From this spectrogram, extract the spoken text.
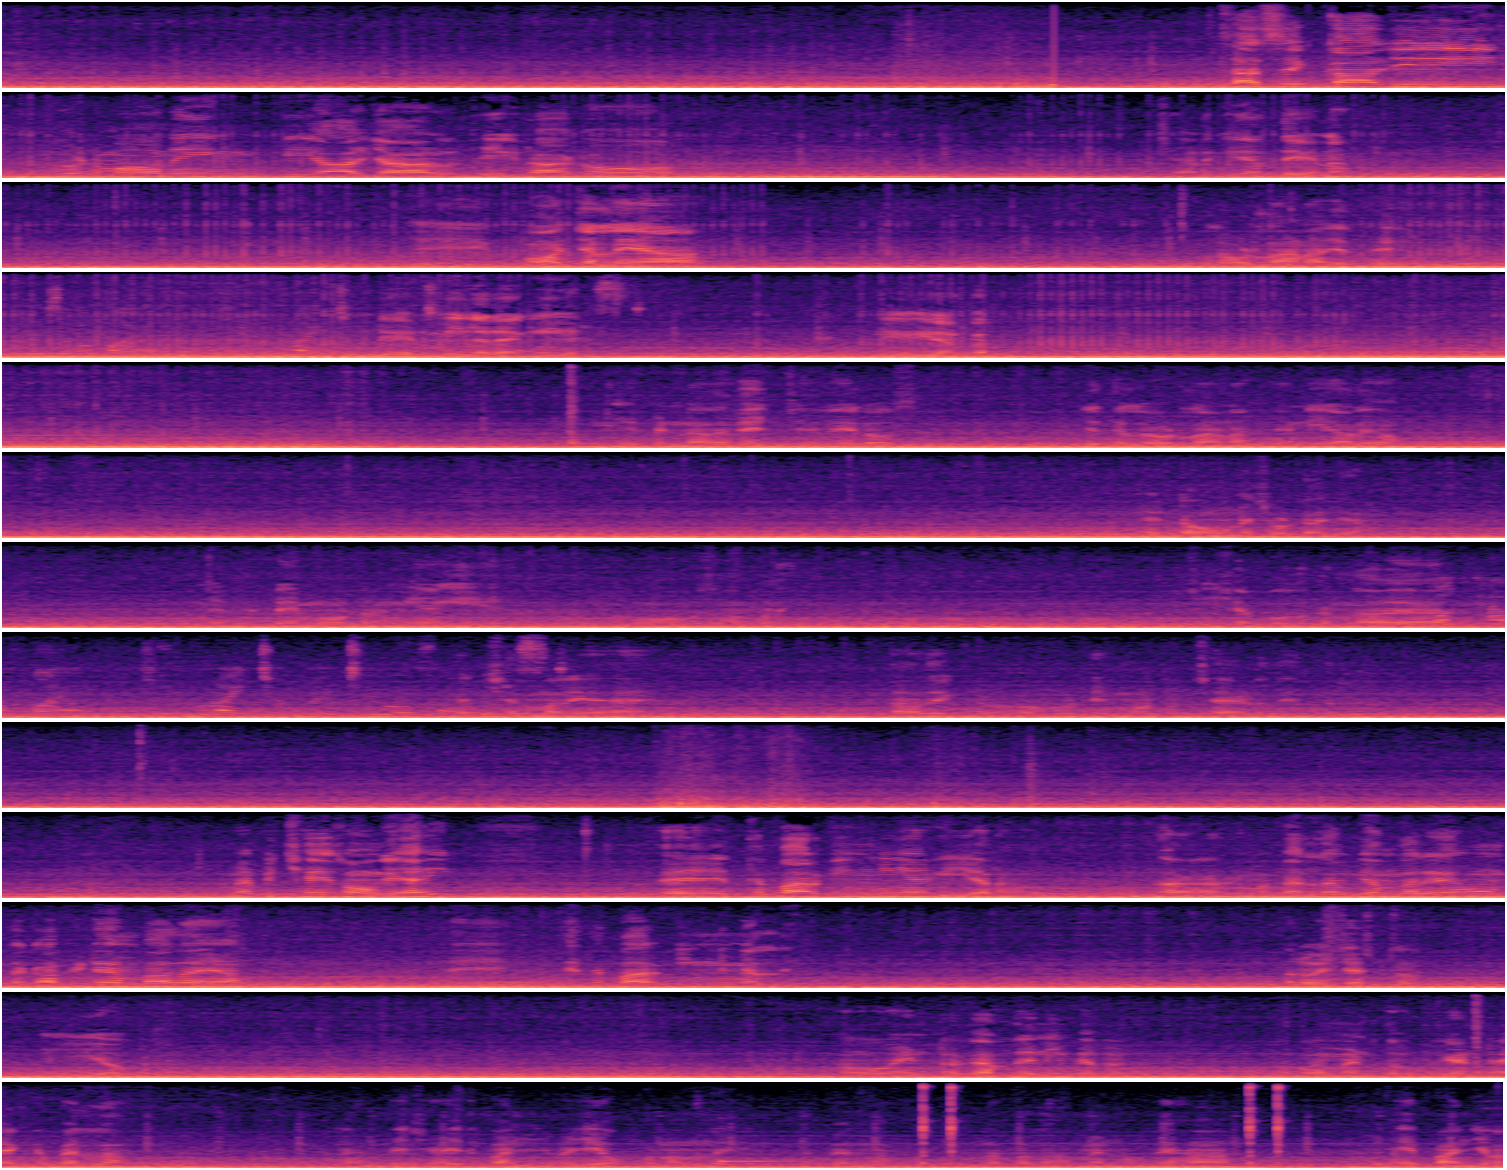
ਸਤਿ ਸ੍ਰੀ ਅਕਾਲ ਜੀ। ਗੁੱਡ ਮਾਰਨਿੰਗ ਕੀ ਹਾਲ ਚਾਲ ਠੀਕ ਠਾਕ ਹੋ? ਚੜ ਗਿਆ ਦਿਨ। ਪਹੁੰਚ ਚੱਲੇ ਆ। ਲੋਡ ਲਾਣਾ ਜਿੱਥੇ। Three ਡੇਢ ਮੀਲ ਰਹਿ ਗਈ ਹੈ East. ਨਿਊਯਾਰਕ ਇਹ ਪਿੰਡਾਂ ਦੇ ਵਿੱਚ ਲੈ ਲੋ ਜਿੱਥੇ ਲੋਡ ਲਾਣਾ ਇੰਡੀਆ ਵਾਲਿਓ। ਇਹ ਟਾਊਨ ਹੈ ਛੋਟਾ ਜਿਹਾ ਇੱਥੇ ਡੈਮੋ ਟਰਨੀ ਹੈਗੀ ਹੈ ਉਹ ਸਾਹਮਣੇ ਸ਼ੀਸ਼ਾ ਬਹੁਤ ਗੰਦਾ ਹੋਇਆ ਹੈ One half mile. Keep right to Route 204 ਅੱਛਾ East. ਮਰਿਆ ਹੈ ਆ ਦੇਖੋ ਉਹ ਵੱਡੀ ਮੋਟਰ ਸਾਈਡ ਦੇ ਇੱਧਰ ਮੈਂ ਪਿੱਛੇ ਹੀ ਸੌਂ ਗਿਆ ਸੀ ਇਹ ਇੱਥੇ ਪਾਰਕਿੰਗ ਨਹੀਂ ਹੈਗੀ ਯਾਰ ਤਾਂ ਕਰਕੇ ਮੈਂ ਪਹਿਲਾਂ ਵੀ ਅੰਦਰ ਰਿਹਾ ਹੁਣ ਤਾਂ ਕਾਫੀ ਟਾਈਮ ਬਾਅਦ ਆਇਆ ਤੇ ਇੱਥੇ ਪਾਰਕਿੰਗ ਨਹੀਂ ਮਿਲਦੀ ਰੋਚੈਸਟਰ ਨਿਊਯਾਰਕ ਉਹ ਐਂਟਰ ਕਰਦੇ ਨਹੀਂ ਫਿਰ ਅਪਾਇੰਟਮੈਂਟ ਤੋਂ ਘੰਟਾ ਇੱਕ ਪਹਿਲਾਂ ਲੈਂਦੇ ਸ਼ਾਇਦ 5 ਵਜੇ ਓਪਨ ਹੁੰਦੇ ਸੀ। ਪਹਿਲਾਂ ਦਾ ਪਤਾ ਮੈਨੂੰ ਕਿ ਹਾਂ ਇਹ 5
